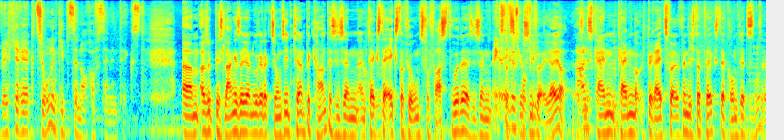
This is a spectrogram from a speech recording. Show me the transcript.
welche Reaktionen gibt es denn auch auf seinen Text? Ähm, also bislang ist er ja nur redaktionsintern bekannt. Es ist ein, ein, Text, der extra für uns verfasst wurde. Es ist ein extra exklusiver, ja, ja. Es Alles ist kein, kein, bereits veröffentlichter Text. Der kommt jetzt. Mhm. Äh,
